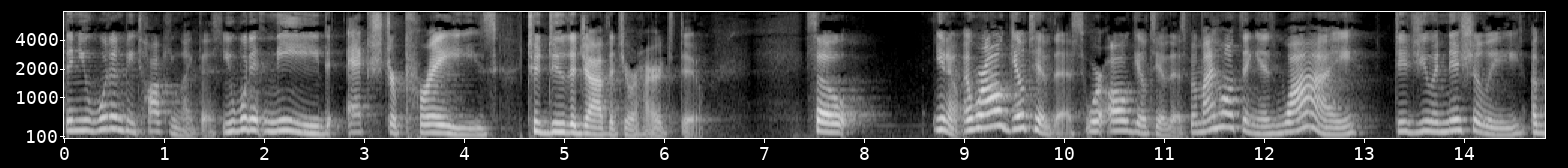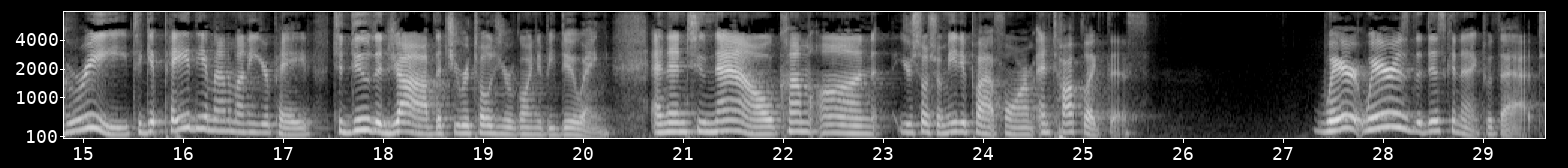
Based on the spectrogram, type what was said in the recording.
then you wouldn't be talking like this. You wouldn't need extra praise to do the job that you were hired to do. So, you know, and we're all guilty of this. We're all guilty of this. But my whole thing is why did you initially agree to get paid the amount of money you're paid to do the job that you were told you were going to be doing? And then to now come on your social media platform and talk like this. Where where is the disconnect with that?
